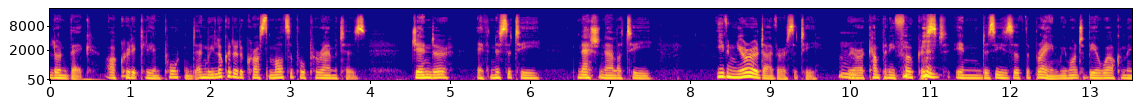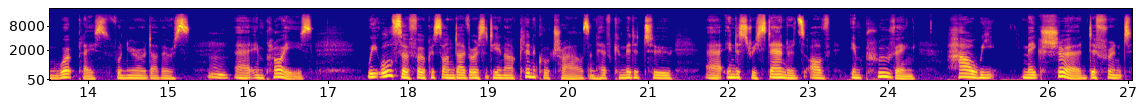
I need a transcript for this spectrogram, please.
Lundbeck are critically important. And we look at it across multiple parameters gender, ethnicity, nationality, even neurodiversity. Mm. We are a company focused in disease of the brain. We want to be a welcoming workplace for neurodiverse mm. uh, employees. We also focus on diversity in our clinical trials and have committed to uh, industry standards of improving how we make sure different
